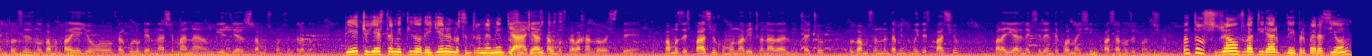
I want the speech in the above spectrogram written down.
Entonces nos vamos para allá. Yo calculo que en una semana, un 10 días estamos concentrando. De hecho, ya está metido de lleno en los entrenamientos. Ya, ya estamos trabajando. Este, vamos despacio, como no había hecho nada el muchacho, pues vamos en un entrenamiento muy despacio para llegar en excelente forma y sin pasarnos de condición. ¿Cuántos rounds va a tirar de preparación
